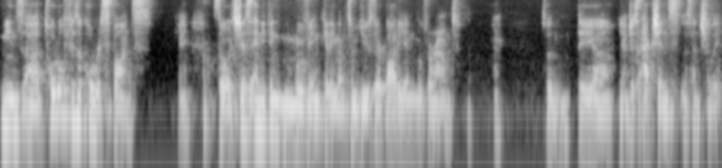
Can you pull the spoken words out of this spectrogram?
means uh, total physical response. Okay, so it's just anything moving, getting them to use their body and move around. So they, uh, yeah, just actions essentially.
